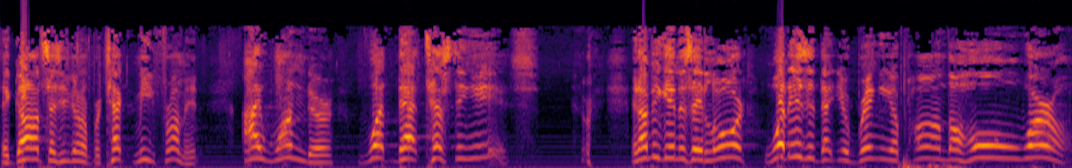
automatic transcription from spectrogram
that God says He's going to protect me from it, I wonder what that testing is. And I begin to say, Lord, what is it that you're bringing upon the whole world?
